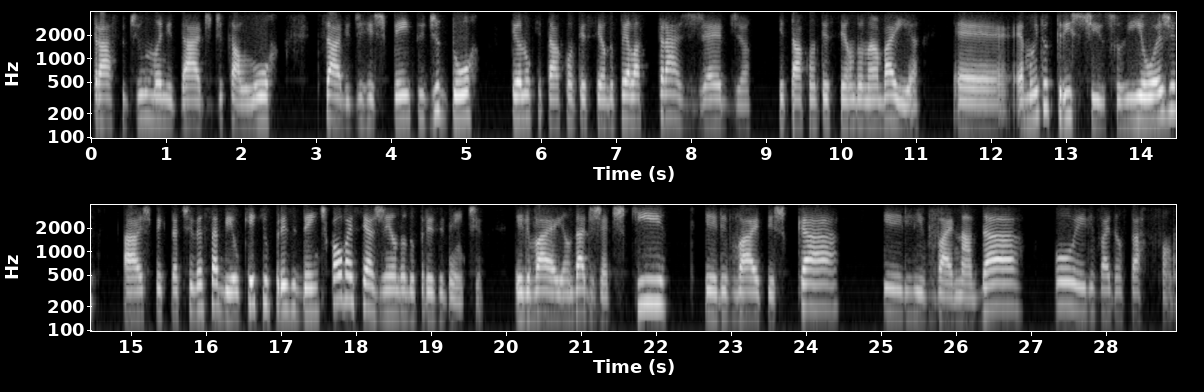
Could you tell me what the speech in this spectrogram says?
traço de humanidade, de calor, sabe, de respeito e de dor pelo que está acontecendo, pela tragédia que está acontecendo na Bahia. É, é muito triste isso. E hoje a expectativa é saber o que, que o presidente, qual vai ser a agenda do presidente. Ele vai andar de jet ski, ele vai pescar, ele vai nadar ou ele vai dançar funk.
